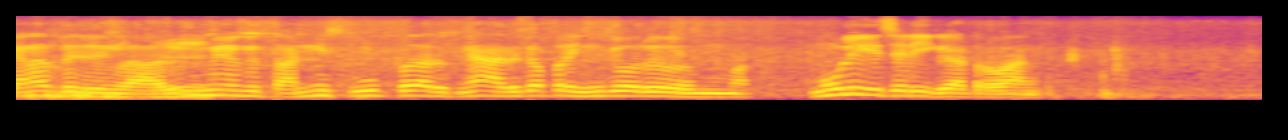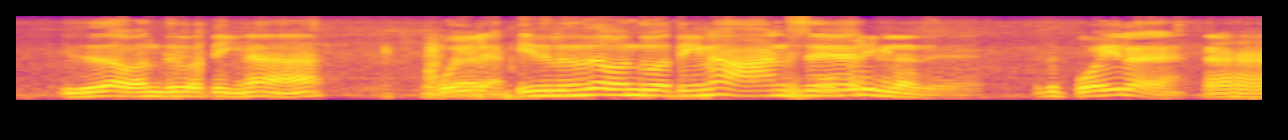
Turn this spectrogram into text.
கிணறு தெரியுதுங்களா? அருமையாக இருக்கு. தண்ணி சூப்பராக இருக்குங்க. அதுக்கப்புறம் இங்கே ஒரு ம- மூலிகை செடி காட்டுறாங்க. இதுதான் வந்து பார்த்தீங்கன்னா பொயில. இதுலேருந்து வந்து பார்த்தீங்கன்னா ஆன்ஸு. இல்லைங்களா அது? இது பொயில. ஆஹா.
